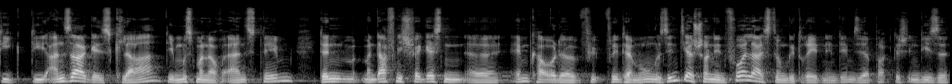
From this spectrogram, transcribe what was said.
die, die Ansage ist klar, die muss man auch ernst nehmen, denn man darf nicht vergessen, äh, MK oder Friedhelm Runge sind ja schon in Vorleistung getreten, indem sie ja praktisch in diese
